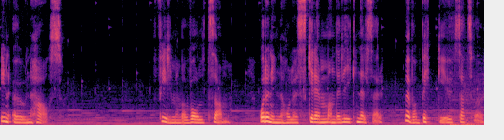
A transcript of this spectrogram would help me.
in Own House. Filmen var våldsam och den innehåller skrämmande liknelser med vad Becky utsatts för.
